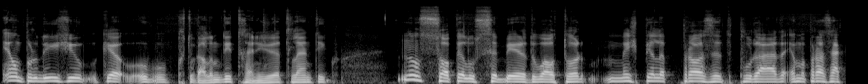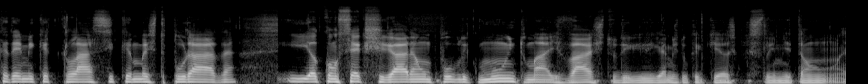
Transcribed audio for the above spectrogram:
é um prodígio, que é o Portugal, o Mediterrâneo e o Atlântico, não só pelo saber do autor, mas pela prosa depurada. É uma prosa académica clássica, mas depurada. E ele consegue chegar a um público muito mais vasto, digamos, do que aqueles que se limitam a,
